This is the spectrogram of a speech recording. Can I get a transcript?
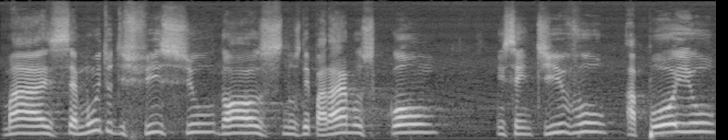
mas é muito difícil nós nos depararmos com incentivo, apoio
